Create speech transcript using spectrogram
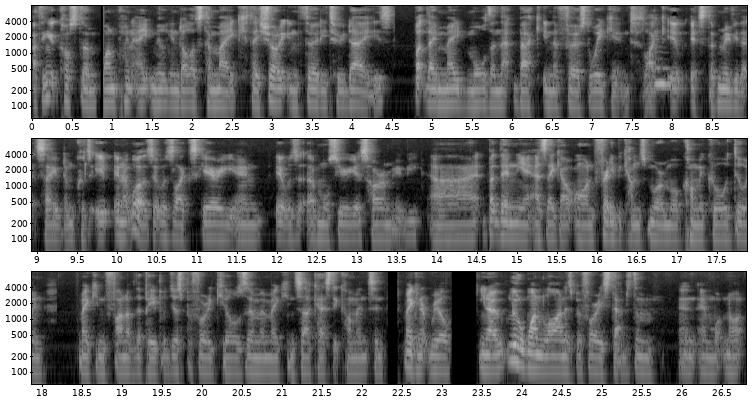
I think it cost them $1.8 million to make. They shot it in 32 days, but they made more than that back in the first weekend. Like, it, it's the movie that saved them because it, and it was, it was like scary and it was a more serious horror movie. Uh, but then, yeah, as they go on, Freddy becomes more and more comical, doing, making fun of the people just before he kills them and making sarcastic comments and making it real, you know, little one liners before he stabs them and, and whatnot.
